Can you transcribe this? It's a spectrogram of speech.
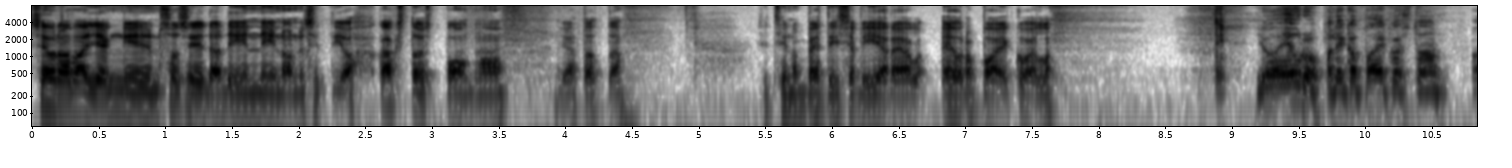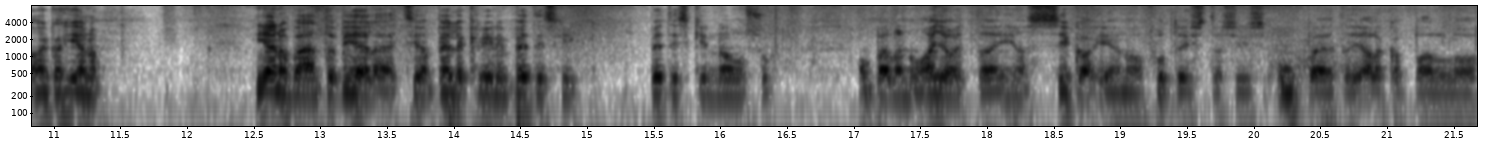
seuraavaan jengiin Sociedadiin, niin on sitten jo 12 pongoa. Ja tota, sitten siinä on Betis ja Villarreal europaikoilla. Joo, eurooppa paikoista on aika hieno, hieno vääntö vielä, että siellä on Pellegrinin Betiskin, Betiskin noussut. On pelannut ajoittain ihan sikahienoa futista, siis upeata jalkapalloa.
